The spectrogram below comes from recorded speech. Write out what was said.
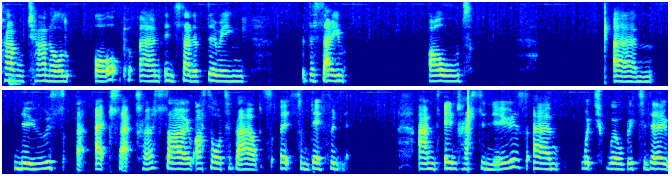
travel channel up um, instead of doing the same old um, news uh, etc so I thought about it some different and interesting news um, which will be to do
